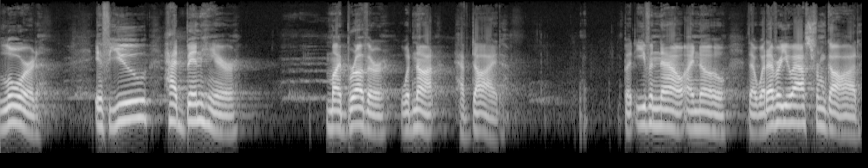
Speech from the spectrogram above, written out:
Lord, if you had been here, my brother would not have died. But even now, I know that whatever you ask from God,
